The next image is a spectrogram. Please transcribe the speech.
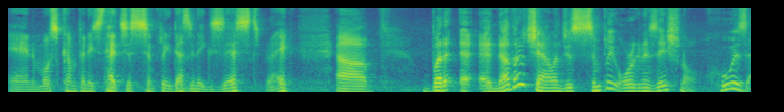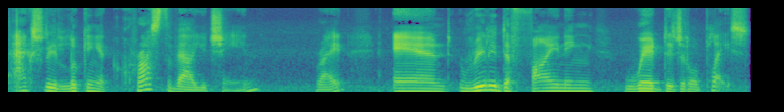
and most companies that just simply doesn't exist, right? Uh, but a- another challenge is simply organizational. Who is actually looking across the value chain, right? And really defining where digital plays.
